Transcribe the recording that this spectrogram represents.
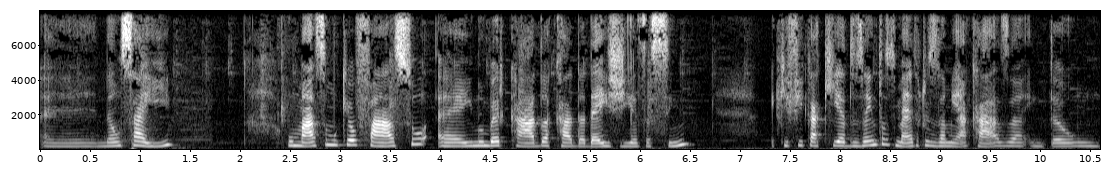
É, não sair o máximo que eu faço é ir no mercado a cada 10 dias, assim, que fica aqui a 200 metros da minha casa, então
